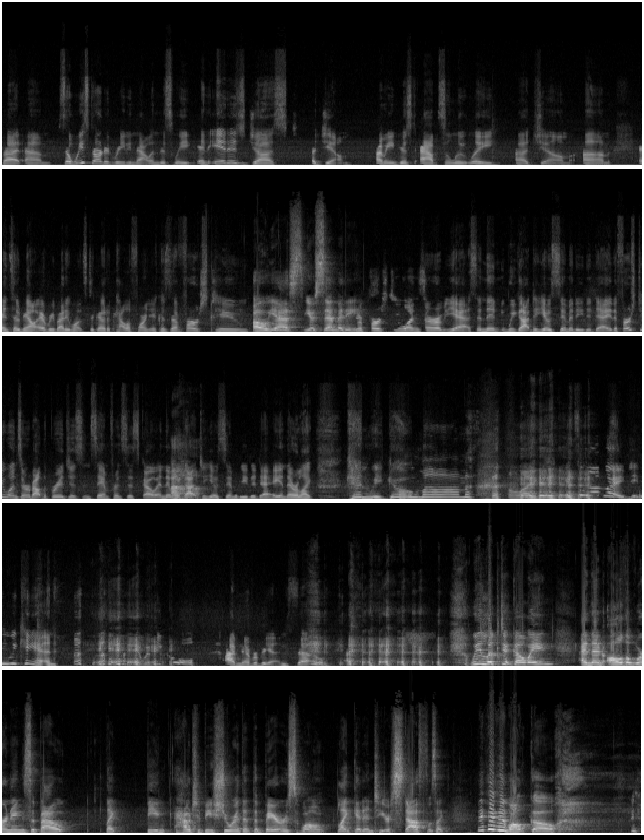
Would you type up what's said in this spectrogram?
but um, so we started reading that one this week, and it is just a gem. I mean, just absolutely a gem. Um, and so now everybody wants to go to California because the first two oh yes, Yosemite. The first two ones are yes, and then we got to Yosemite today. The first two ones are about the bridges in San Francisco, and then we uh-huh. got to Yosemite today, and they were like, "Can we go, Mom?" I'm like, "It's a long way. Maybe we can. it would be cool. I've never been, so." we looked at going, and then all the warnings about like being how to be sure that the bears won't like get into your stuff was like Maybe we won't go. like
